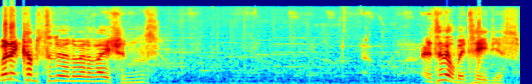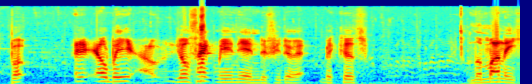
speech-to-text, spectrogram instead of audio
When it comes to doing the renovations, it's a little bit tedious, but it'll be you'll thank me in the end if you do it because the money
